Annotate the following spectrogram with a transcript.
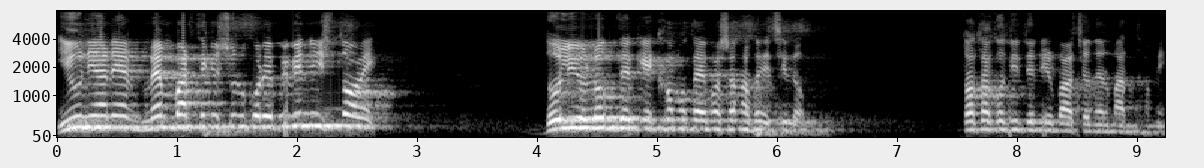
ইউনিয়নের মেম্বার থেকে শুরু করে বিভিন্ন স্তরে দলীয় লোকদেরকে ক্ষমতায় বসানো হয়েছিল। তথাকথিত নির্বাচনের মাধ্যমে।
